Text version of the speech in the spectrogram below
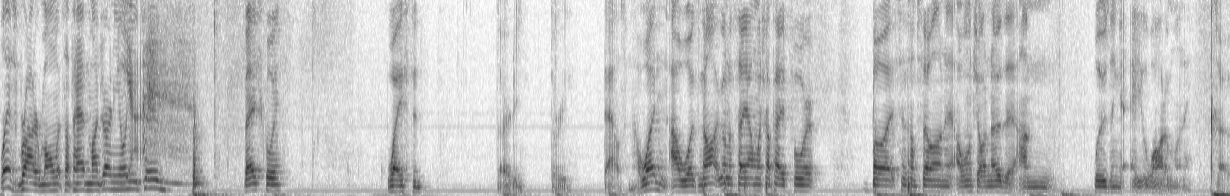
less brighter moments I've had in my journey on Yeah. YouTube basically wasted 33,000 I wasn't I was not gonna say how much I paid for it but since I'm selling it I want y'all to know that I'm losing a lot of money so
